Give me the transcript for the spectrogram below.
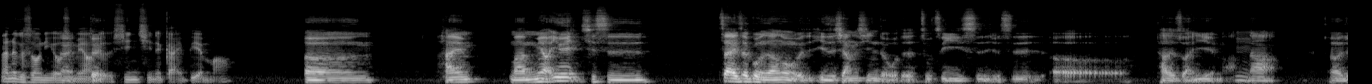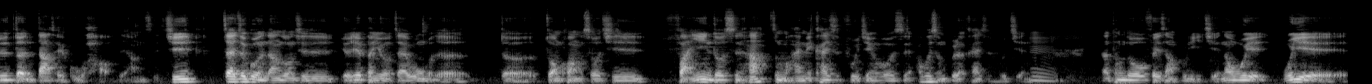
那那个时候你有什么样哎的心情的改变吗？嗯，还蛮妙，因为其实在这过程当中，我一直相信的我的主治医师就是呃他的专业嘛，嗯那呃就是等大腿骨好这样子。其实在这过程当中，其实有些朋友在问我的的状况的时候，其实反应都是哈怎么还没开始复健，或者是啊为什么不能开始复健？嗯，那他们都非常不理解，那我也我也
